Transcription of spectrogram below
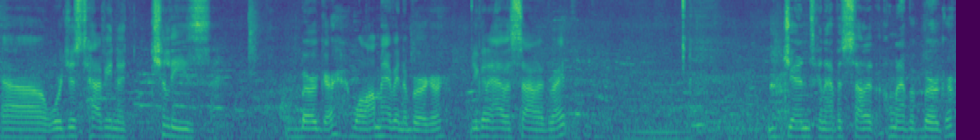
Uh, we're just having a Chili's burger. Well, I'm having a burger. You're gonna have a salad, right? Jen's gonna have a salad. I'm gonna have a burger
